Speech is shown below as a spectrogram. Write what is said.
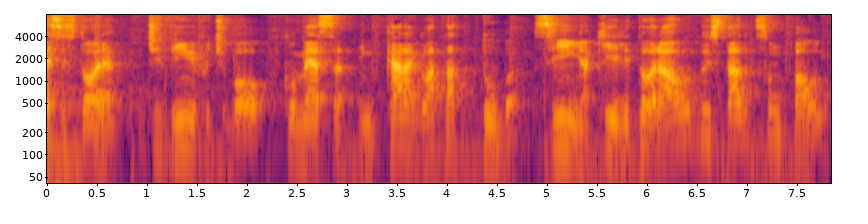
Essa história de vinho e futebol começa em Caraguatatuba. Sim, aqui, litoral do estado de São Paulo.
